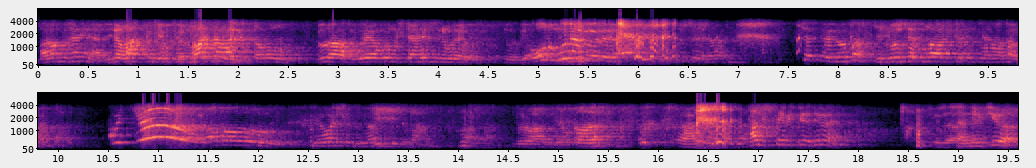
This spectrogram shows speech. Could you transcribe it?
Bana vuracaksın ya. Bir de vaktim yapıyorum. Hadi hadi tamam. Dur abi buraya vurmuşken hepsini buraya vur. Dur. bir- Oğlum bu ne böyle ya? Çok böyle olmaz ki. Gözde kulağa dikkat et yana atamam. Kucu! Oo. Yavaş vurdun lan. İyiydi lan. Dur abi yok. Tam işte bitiyor değil mi? Sende bitiyor.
